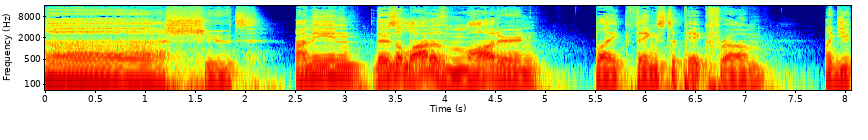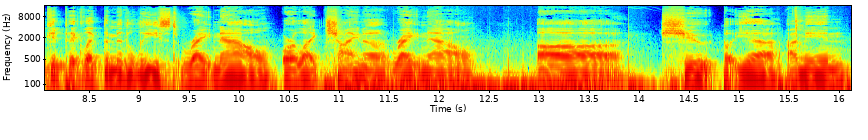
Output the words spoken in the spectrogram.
Ah, shoot. I mean, there's a lot of modern like things to pick from. Like you could pick like the Middle East right now or like China right now. Uh shoot, but yeah, I mean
